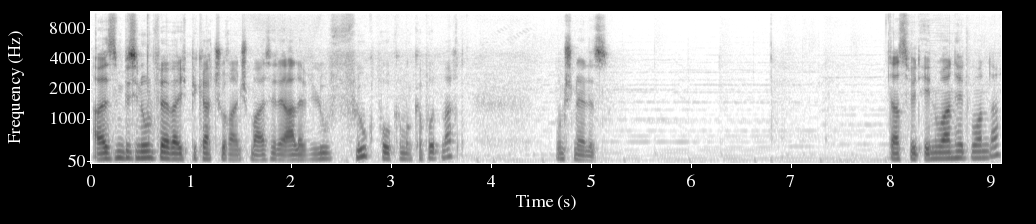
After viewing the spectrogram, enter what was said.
Aber es ist ein bisschen unfair, weil ich Pikachu reinschmeiße, der alle Flug-Pokémon kaputt macht und schnell ist. Das wird eh in One-Hit-Wonder.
